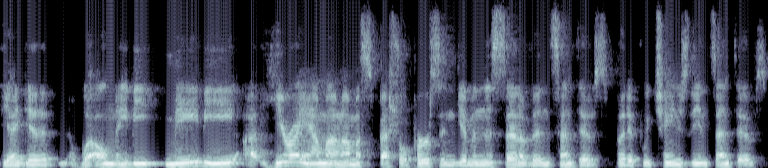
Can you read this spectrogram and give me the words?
the idea that, well, maybe, maybe uh, here I am and I'm a special person given this set of incentives. But if we change the incentives,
